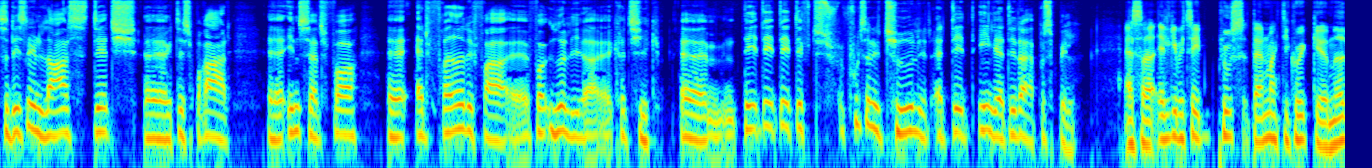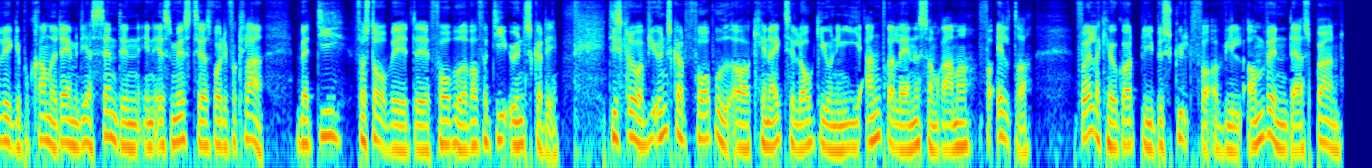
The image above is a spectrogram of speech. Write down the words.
Så det er sådan en last-ditch, øh, desperat øh, indsats for øh, at frede det fra øh, for yderligere øh, kritik. Øh, det, det, det, det er fuldstændig tydeligt, at det egentlig er det, der er på spil. Altså LGBT plus Danmark, de kunne ikke øh, medvirke i programmet i dag, men de har sendt en, en sms til os, hvor de forklarer, hvad de forstår ved et øh, forbud, og hvorfor de ønsker det. De skriver, vi ønsker et forbud og kender ikke til lovgivning i andre lande, som rammer forældre. Forældre kan jo godt blive beskyldt for at ville omvende deres børn,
